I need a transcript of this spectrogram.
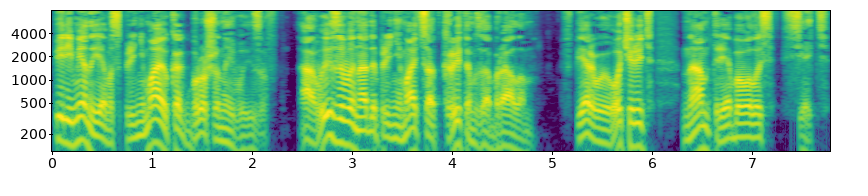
перемены я воспринимаю как брошенный вызов. А вызовы надо принимать с открытым забралом. В первую очередь нам требовалась сеть.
